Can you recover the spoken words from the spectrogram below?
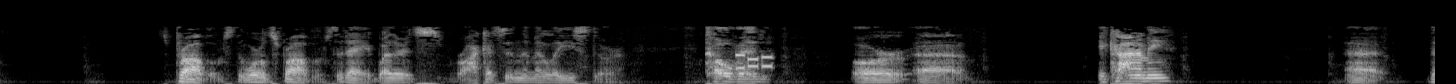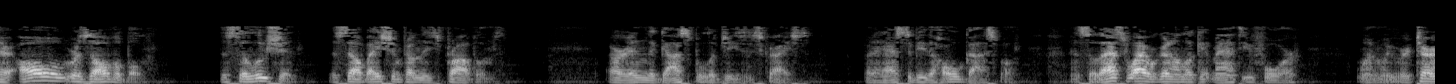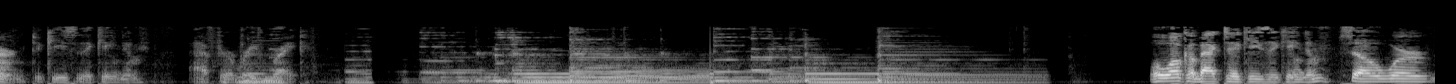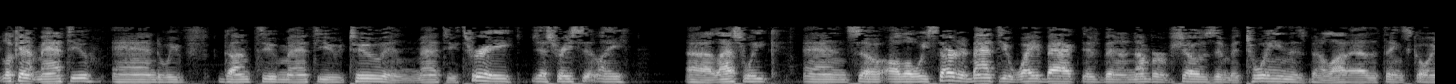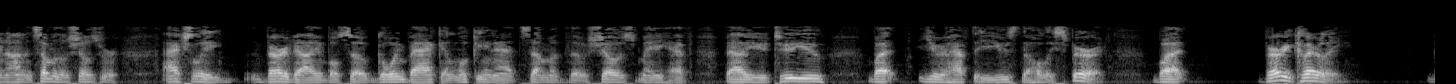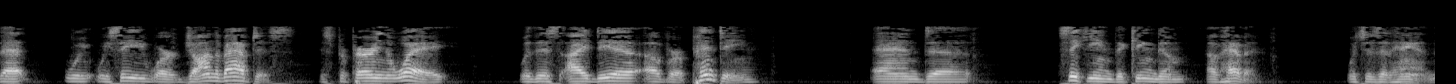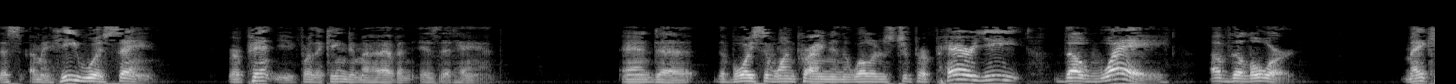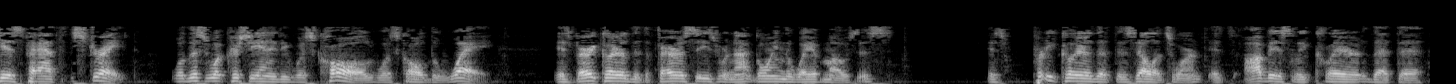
problems, the world's problems today, whether it's rockets in the Middle East or COVID or uh, economy, uh, they're all resolvable. The solution, the salvation from these problems are in the gospel of Jesus Christ. But it has to be the whole gospel. And so that's why we're going to look at Matthew 4 when we return to Keys to the Kingdom after a brief break. Well, welcome back to Keys of the Kingdom. So we're looking at Matthew, and we've gone through Matthew 2 and Matthew 3 just recently, uh, last week, and so, although we started Matthew way back, there's been a number of shows in between. There's been a lot of other things going on, and some of those shows were actually very valuable. So going back and looking at some of those shows may have value to you, but you have to use the Holy Spirit. But very clearly that we, we see where John the Baptist is preparing the way with this idea of repenting and uh, seeking the kingdom of heaven, which is at hand. This, I mean, he was saying, Repent ye, for the kingdom of heaven is at hand. And uh, the voice of one crying in the wilderness to prepare ye the way of the Lord. Make his path straight. Well, this is what Christianity was called, was called the way. It's very clear that the Pharisees were not going the way of Moses. It's pretty clear that the Zealots weren't. It's obviously clear that the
